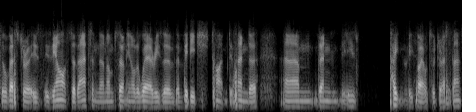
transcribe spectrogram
Silvestre is, is the answer to that, and, and I'm certainly not aware he's a, a Vidic type defender, um, then he's patently failed to address that.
